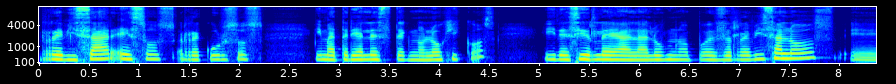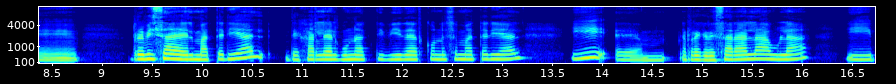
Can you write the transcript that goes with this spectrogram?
revisar esos recursos y materiales tecnológicos y decirle al alumno, pues revísalos, eh, revisa el material, dejarle alguna actividad con ese material y em, regresar al aula y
